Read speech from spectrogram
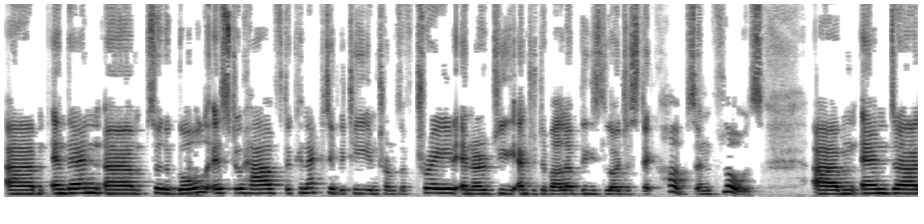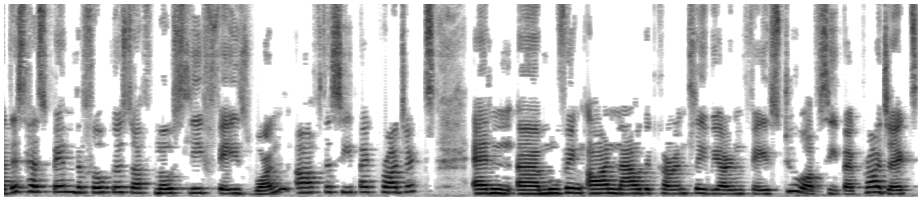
Um, and then, um, so the goal is to have the connectivity in terms of trade, energy, and to develop these logistic hubs and flows. Um, and uh, this has been the focus of mostly phase one of the CPEC projects. And uh, moving on now that currently we are in phase two of CPEC projects,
